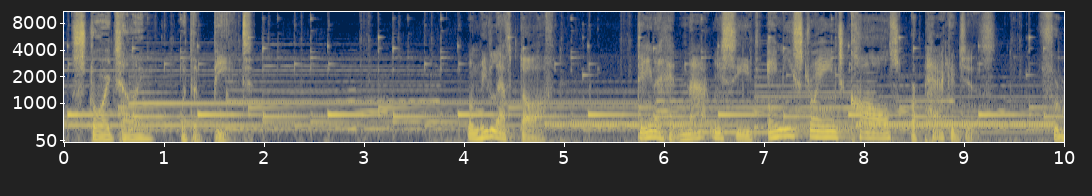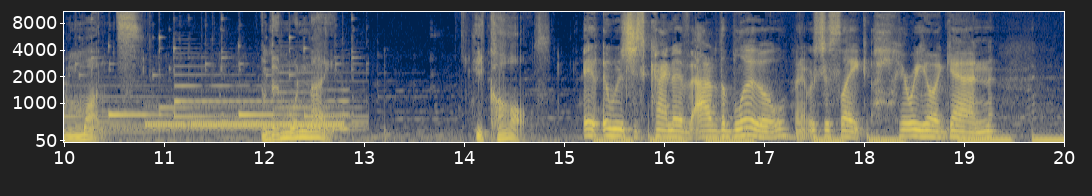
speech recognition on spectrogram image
storytelling with a beat. When we left off, Dana had not received any strange calls or packages for months. And then one night, he calls. It, it was just kind of out of the blue, and it was just like, oh, here we go again.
